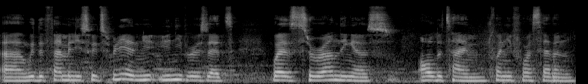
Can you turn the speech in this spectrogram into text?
uh, with the family. So it's really a universe that was surrounding us all the time, twenty four seven.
